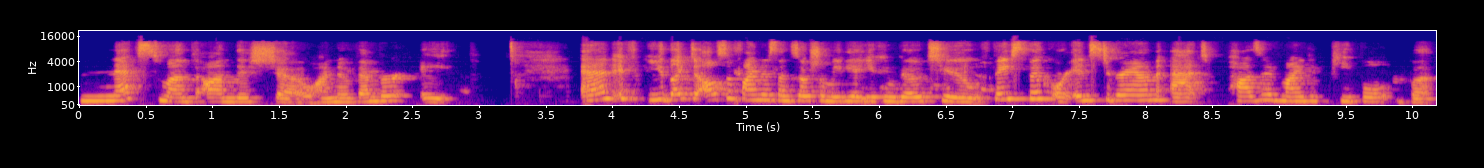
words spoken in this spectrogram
next month on this show on November 8th. And if you'd like to also find us on social media, you can go to Facebook or Instagram at Positive Minded People Book.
